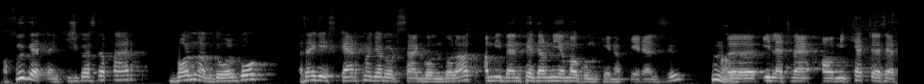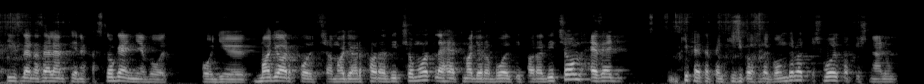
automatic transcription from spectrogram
A független kisgazdapárt vannak dolgok, az egész kert Magyarország gondolat, amiben például mi a magunkénak érezzük, no. ö, illetve ami 2010-ben az LMP-nek a szlogenje volt, hogy ö, magyar polcra magyar paradicsomot, lehet magyar a bolti paradicsom, ez egy kifejezetten kisgazda gondolat, és voltak is nálunk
